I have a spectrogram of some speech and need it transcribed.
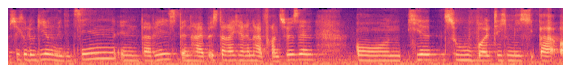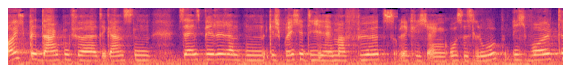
Psychologie und Medizin in Paris, bin halb Österreicherin, halb Französin. Und hierzu wollte ich mich bei euch bedanken für die ganzen sehr inspirierenden Gespräche, die ihr immer führt. Wirklich ein großes Lob. Ich wollte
